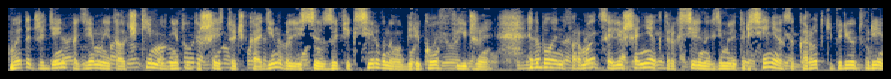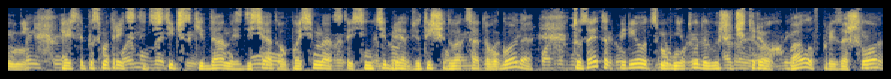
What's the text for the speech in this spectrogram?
В этот же день подземные толчки магнитуды 6.1 были зафиксированы у берегов Фиджи. Это была информация лишь о некоторых сильных землетрясениях за короткий период времени. А если посмотреть статистические данные с 10 по 17 сентября 2020 года, то за этот период с магнитудой выше 4 баллов произошло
